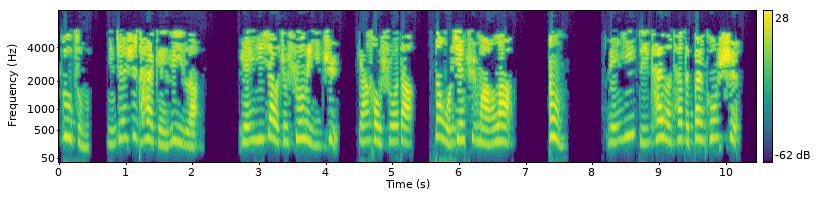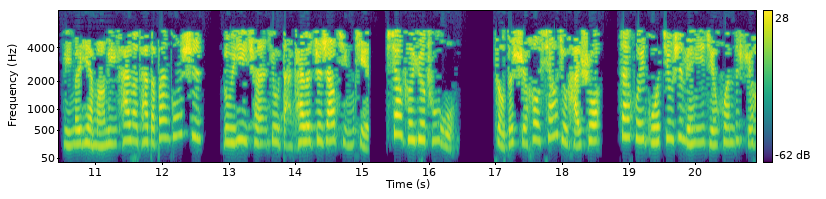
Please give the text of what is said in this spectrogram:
陆总，您真是太给力了。连漪笑着说了一句，然后说道。那我先去忙了。嗯，涟漪离开了他的办公室，林儿也忙离开了他的办公室。陆亦辰又打开了这张请帖。下个月初五走的时候，萧九还说再回国就是涟漪结婚的时候。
